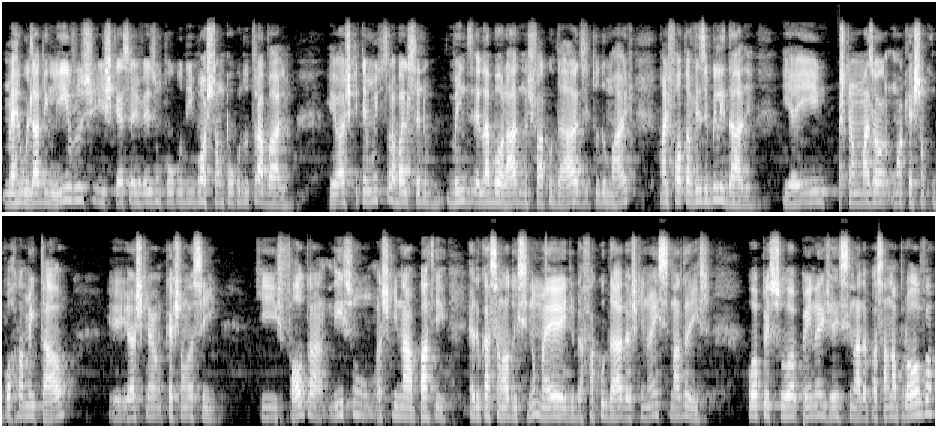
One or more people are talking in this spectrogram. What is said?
mergulhados em livros e esquecem às vezes um pouco de mostrar um pouco do trabalho. Eu acho que tem muito trabalho sendo bem elaborado nas faculdades e tudo mais, mas falta visibilidade. E aí acho que é mais uma questão comportamental. E acho que é uma questão assim que falta isso, acho que na parte educacional do ensino médio, da faculdade, acho que não é ensinada isso. Ou a pessoa apenas é ensinada a passar na prova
